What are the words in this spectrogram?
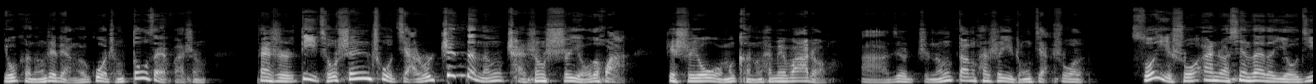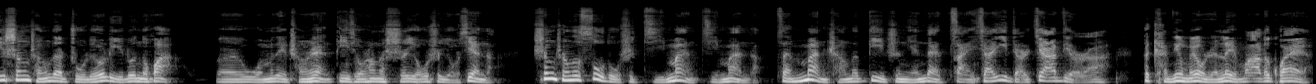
有可能这两个过程都在发生，但是地球深处假如真的能产生石油的话，这石油我们可能还没挖着啊，就只能当它是一种假说了。所以说，按照现在的有机生成的主流理论的话，呃，我们得承认地球上的石油是有限的，生成的速度是极慢极慢的，在漫长的地质年代攒下一点家底儿啊，它肯定没有人类挖得快啊。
